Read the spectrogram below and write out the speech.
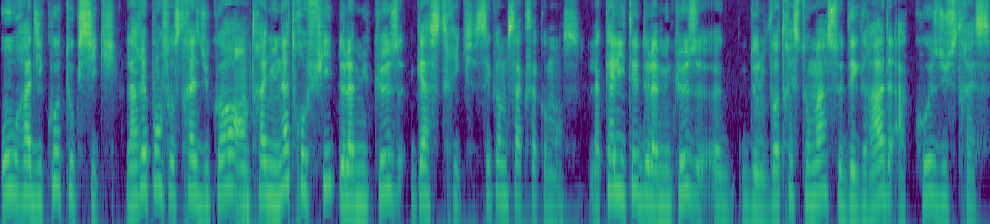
aux radicaux toxiques. La réponse au stress du corps entraîne une atrophie de la muqueuse gastrique. C'est comme ça que ça commence. La qualité de la muqueuse euh, de votre estomac se dégrade à cause du stress.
